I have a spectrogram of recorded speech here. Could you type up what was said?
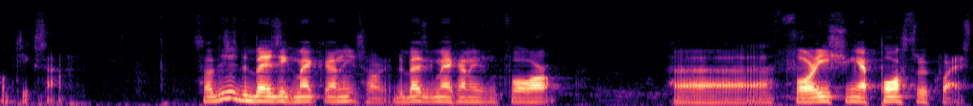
of the exam. So this is the basic mechanism sorry the basic mechanism for uh, for issuing a post request.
